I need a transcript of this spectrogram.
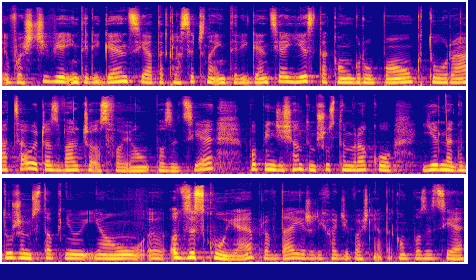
właściwie inteligencja, ta klasyczna inteligencja jest taką grupą, która cały czas walczy o swoją pozycję. Po 56 roku roku jednak w dużym stopniu ją e, odzyskuje, prawda, jeżeli chodzi właśnie o taką pozycję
